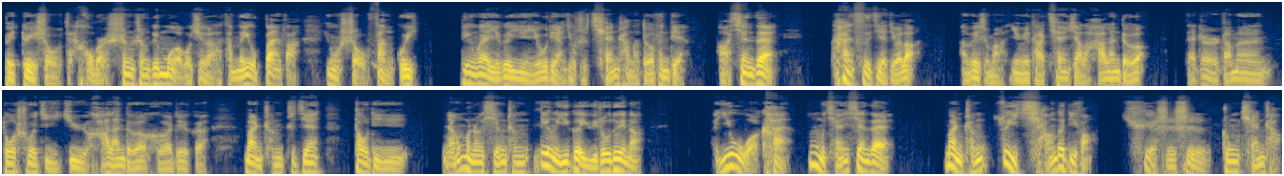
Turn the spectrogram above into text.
被对手在后边生生给抹过去了，他没有办法用手犯规。另外一个隐忧点就是前场的得分点啊，现在看似解决了啊，为什么？因为他签下了哈兰德。在这儿，咱们多说几句，哈兰德和这个曼城之间到底能不能形成另一个宇宙队呢？以我看，目前现在曼城最强的地方确实是中前场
